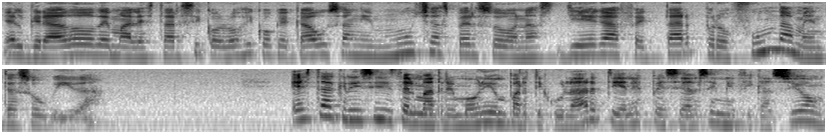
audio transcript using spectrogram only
El grado de malestar psicológico que causan en muchas personas llega a afectar profundamente su vida. Esta crisis del matrimonio en particular tiene especial significación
